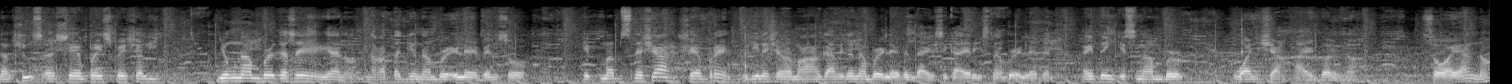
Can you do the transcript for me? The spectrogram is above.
ng shoes. At syempre, especially yung number kasi, yan, no? Nakatag yung number 11. So, if Mavs na siya, syempre, hindi na siya makagamit ng number 11 dahil si Kyrie is number 11. I think is number 1 siya, idol, no? So, ayan, no?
